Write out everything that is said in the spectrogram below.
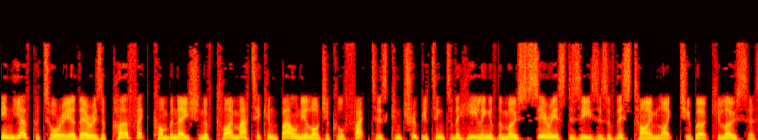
In Yevpatoria there is a perfect combination of climatic and balneological factors contributing to the healing of the most serious diseases of this time like tuberculosis.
